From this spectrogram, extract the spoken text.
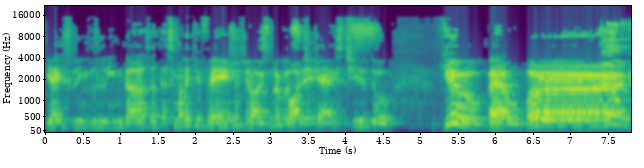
E é isso, lindos, lindas. Até semana que vem Beijo no próximo pra vocês. podcast do You Better Work! You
